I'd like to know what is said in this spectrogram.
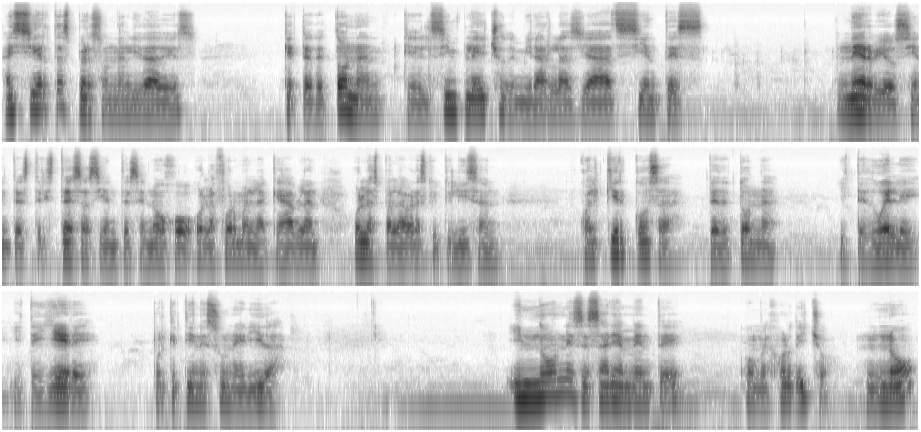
hay ciertas personalidades que te detonan, que el simple hecho de mirarlas ya sientes nervios, sientes tristeza, sientes enojo, o la forma en la que hablan, o las palabras que utilizan. Cualquier cosa te detona y te duele y te hiere porque tienes una herida. Y no necesariamente, o mejor dicho, no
